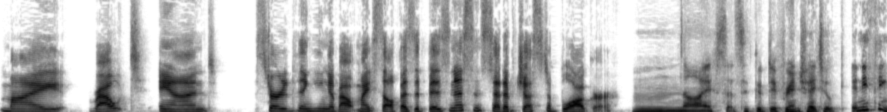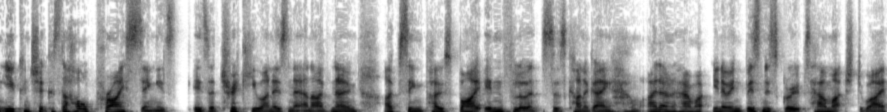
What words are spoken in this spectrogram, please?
my route and started thinking about myself as a business instead of just a blogger. Mm, nice. That's a good differentiator. Anything you can check because the whole pricing is is a tricky one, isn't it? And I've known I've seen posts by influencers kind of going, how I don't know how much, you know, in business groups, how much do I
